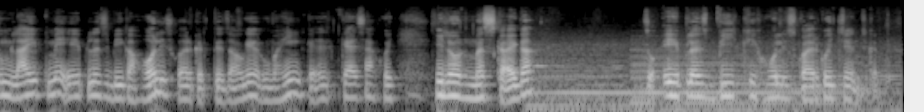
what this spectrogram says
तुम लाइफ में ए प्लस बी का होल स्क्वायर करते जाओगे, वहीं कैसा कोई इलोन मस्क आएगा जो ए प्लस बी की होल स्क्वायर को चेंज कर देगा।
